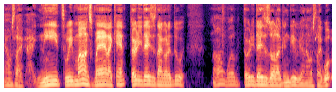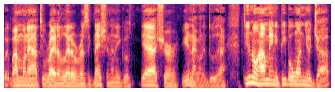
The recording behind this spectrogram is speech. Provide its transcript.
I was like, I need three months, man. I can't, 30 days is not going to do it. No, well, 30 days is all I can give you. And I was like, well, I'm going to have to write a letter of resignation. And he goes, Yeah, sure. You're not going to do that. Do you know how many people want your job?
